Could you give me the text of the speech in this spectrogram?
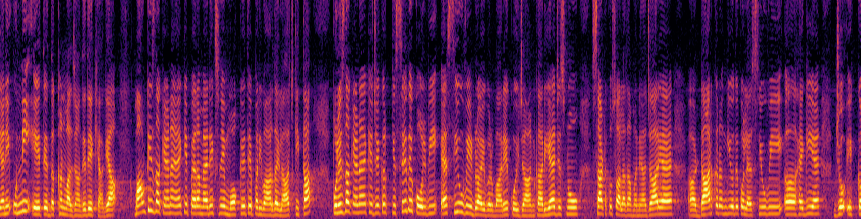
ਯਾਨੀ 19A ਤੇ ਦੱਖਣ ਵੱਲ ਜਾਂਦੇ ਦੇਖਿਆ ਗਿਆ। ਮਾਊਂਟੀਜ਼ ਦਾ ਕਹਿਣਾ ਹੈ ਕਿ ਪੈਰਾਮੈਡਿਕਸ ਨੇ ਮੌਕੇ ਤੇ ਪਰਿਵਾਰ ਦਾ ਇਲਾਜ ਕੀਤਾ। ਪੁਲਿਸ ਦਾ ਕਹਿਣਾ ਹੈ ਕਿ ਜੇਕਰ ਕਿਸੇ ਦੇ ਕੋਲ ਵੀ ਐਸਯੂਵੀ ਡਰਾਈਵਰ ਬਾਰੇ ਕੋਈ ਜਾਣਕਾਰੀ ਹੈ, ਜਿਸ ਨੂੰ 60 ਕੁ ਸਾਲਾਂ ਦਾ ਮੰਨਿਆ ਜਾ ਰਿਹਾ ਹੈ ਡਾਰਕ ਰੰਗੀ ਉਹਦੇ ਕੋਲ ਐਸਯੂਵੀ ਹੈਗੀ ਹੈ, ਜੋ ਇੱਕ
